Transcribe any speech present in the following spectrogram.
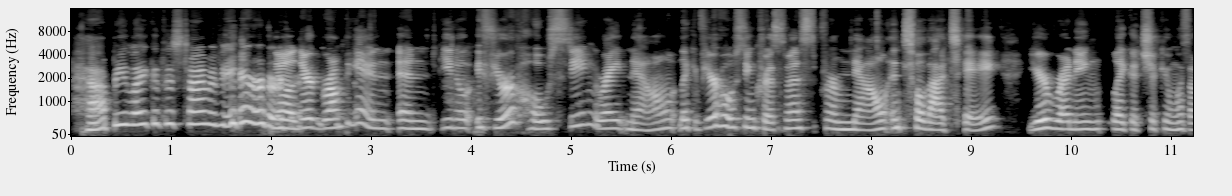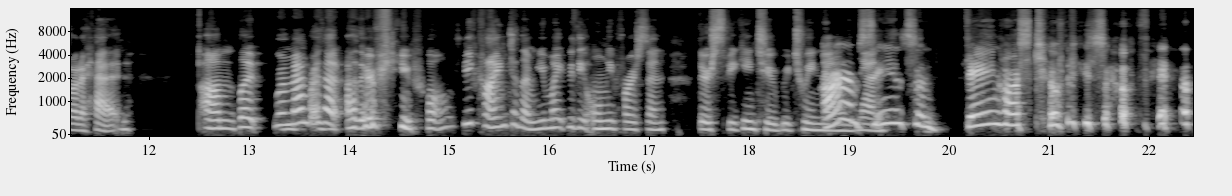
happy like at this time of year? No, they're grumpy and and you know, if you're hosting right now, like if you're hosting Christmas from now until that day, you're running like a chicken without a head. Um, but remember mm-hmm. that other people, be kind to them. You might be the only person they're speaking to between now I'm seeing some dang hostilities out there.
